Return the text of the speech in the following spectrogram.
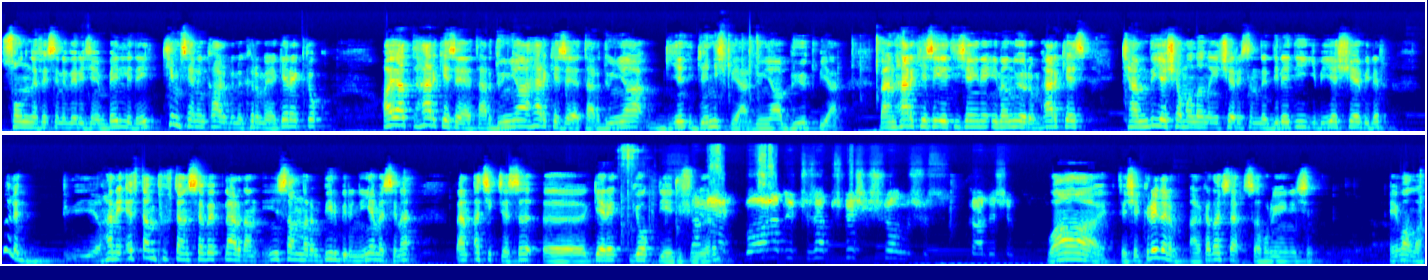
son nefesini vereceğim belli değil. Kimsenin kalbini kırmaya gerek yok. Hayat herkese yeter. Dünya herkese yeter. Dünya ge- geniş bir yer. Dünya büyük bir yer. Ben herkese yeteceğine inanıyorum. Herkes kendi yaşam alanı içerisinde dilediği gibi yaşayabilir. Böyle e, hani eften püften sebeplerden insanların birbirini yemesine ben açıkçası e, gerek yok diye düşünüyorum. Samet, bu arada 365 kişi olmuşuz kardeşim. Vay, teşekkür ederim arkadaşlar sahur yayını için. Eyvallah.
